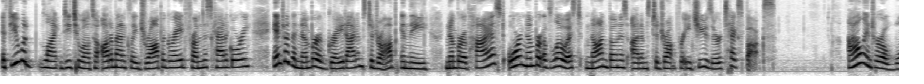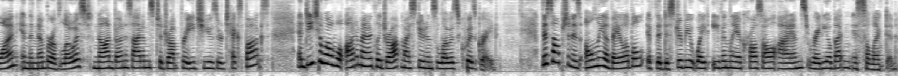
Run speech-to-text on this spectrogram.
If you would like D2L to automatically drop a grade from this category, enter the number of grade items to drop in the number of highest or number of lowest non-bonus items to drop for each user text box. I'll enter a 1 in the number of lowest non-bonus items to drop for each user text box, and D2L will automatically drop my student's lowest quiz grade. This option is only available if the Distribute Weight Evenly Across All Items radio button is selected.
